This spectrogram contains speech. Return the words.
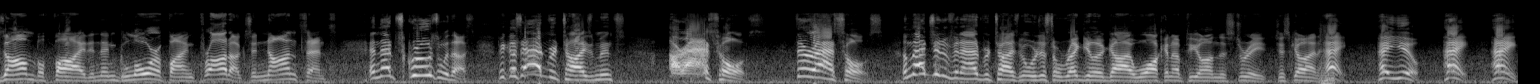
zombified, and then glorifying products and nonsense. And that screws with us because advertisements are assholes. They're assholes. Imagine if an advertisement were just a regular guy walking up to you on the street, just going, hey, hey, you, hey, Hey,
